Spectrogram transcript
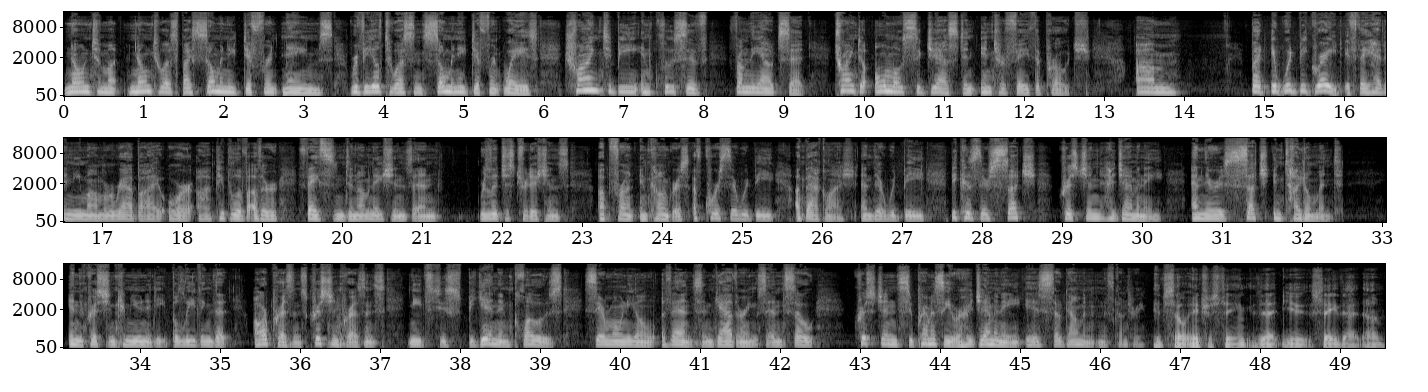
known to, known to us by so many different names, revealed to us in so many different ways, trying to be inclusive from the outset, trying to almost suggest an interfaith approach. Um, but it would be great if they had an imam or a rabbi or uh, people of other faiths and denominations and religious traditions up front in Congress, of course there would be a backlash, and there would be because there's such Christian hegemony and there is such entitlement in the Christian community, believing that our presence, Christian presence, needs to begin and close ceremonial events and gatherings. And so Christian supremacy or hegemony is so dominant in this country. It's so interesting that you say that. Um,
